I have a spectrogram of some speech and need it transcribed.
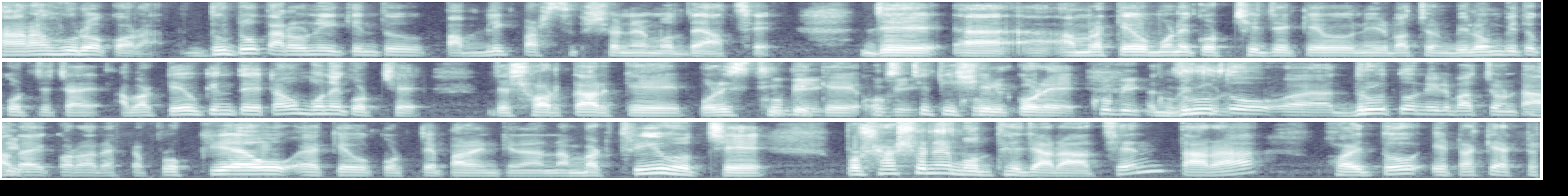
তাড়াহুড়ো করা। দুটো কারণেই কিন্তু পাবলিক পারসেপশনের মধ্যে আছে যে আমরা কেউ মনে করছি যে কেউ নির্বাচন বিলম্বিত করতে চায় আবার কেউ কিন্তু এটাও মনে করছে যে সরকারকে পরিস্থিতিকে অস্থিতিশীল করে দ্রুত দ্রুত নির্বাচনটা আদায় করার একটা প্রক্রিয়াও কেউ করতে পারেন কিনা। নাম্বার থ্রি হচ্ছে প্রশাসনের মধ্যে যারা আছেন তারা হয়তো এটাকে একটা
